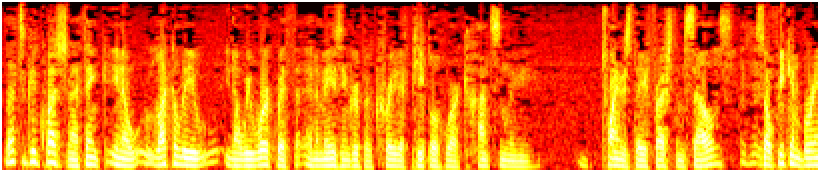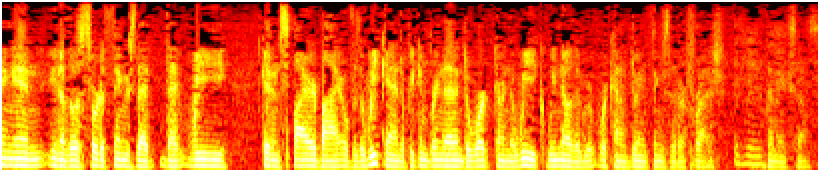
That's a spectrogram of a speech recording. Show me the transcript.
That's a good question. I think, you know, luckily, you know, we work with an amazing group of creative people who are constantly trying to stay fresh themselves. Mhm. So if we can bring in, you know, those sort of things that, that we get inspired by over the weekend, if we can bring that into work during the week, we know that we're, we're kind of doing things that are fresh. Mhm. If that makes sense.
